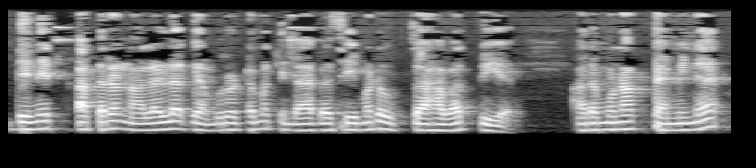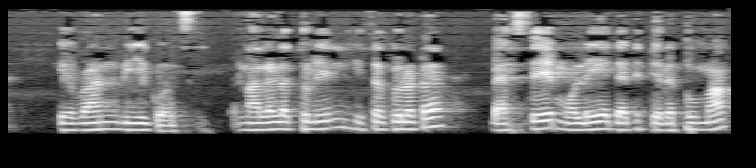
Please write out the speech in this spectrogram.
දෙනෙත් අතර නලල ගැඹුරටම කිඳා බැසීමට උත්සාහවත් විය. අරමුණක් පැමිණ එවන් වී ගොස් නලල තුලින් හිත තුලට බැස්සේ මොළයේ දැඩි තෙරපුමක්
